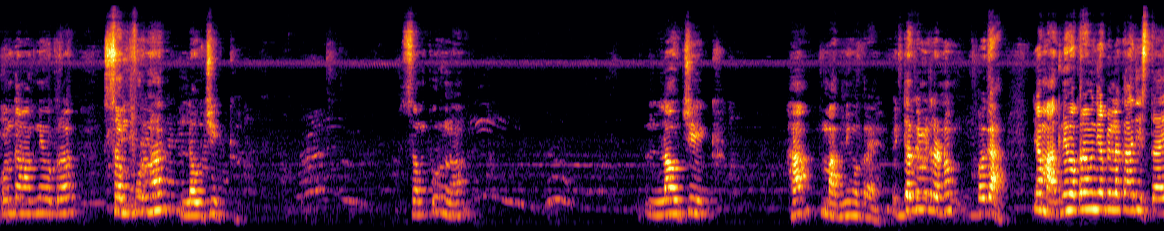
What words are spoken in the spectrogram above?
कोणता मागणी वक्र? संपूर्ण लवचिक संपूर्ण लवचिक हा मागणी वक्र आहे. विद्यार्थी मित्रांनो बघा या मागणी वक्रामध्ये आपल्याला काय दिसत आहे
